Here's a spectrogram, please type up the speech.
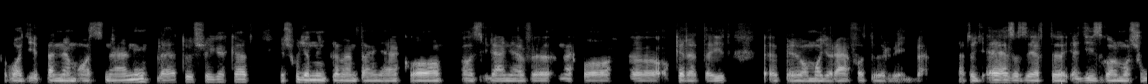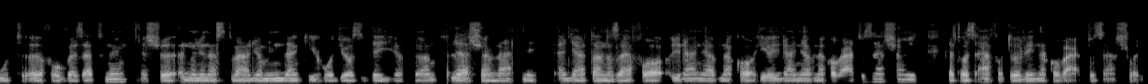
vagy éppen nem használni lehetőségeket, és hogyan implementálják a, az irányelvnek a, a kereteit, például a magyar áfa törvényben. Tehát, hogy ehhez azért egy izgalmas út fog vezetni, és nagyon ezt várja mindenki, hogy az idei évben lehessen látni egyáltalán az ÁFA irányelvnek, a HIA irányelvnek a változásait, illetve az ÁFA törvénynek a változásait.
